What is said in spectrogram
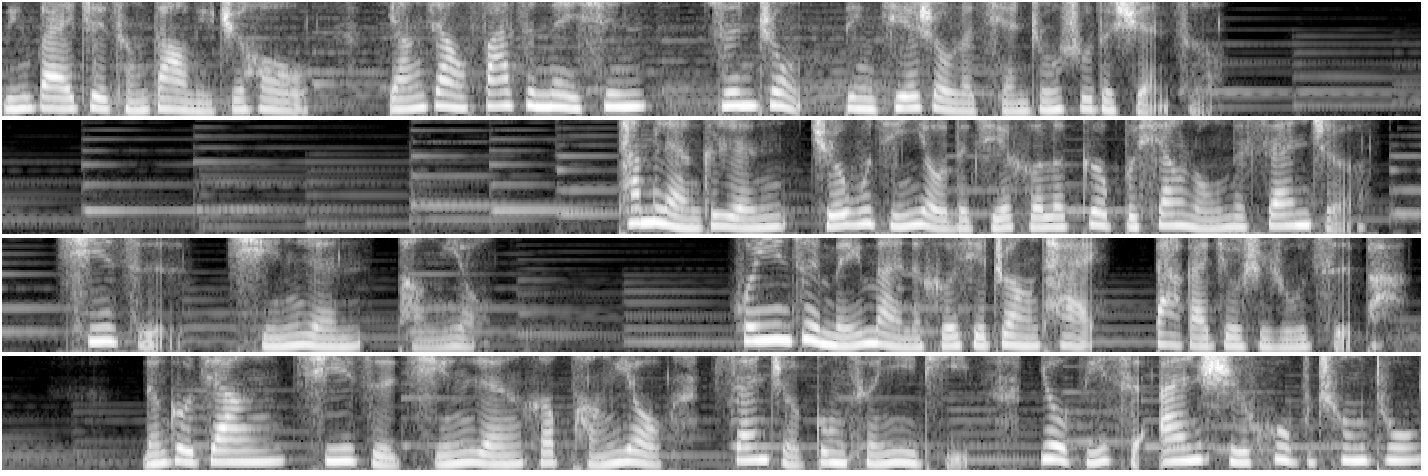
明白这层道理之后，杨绛发自内心尊重并接受了钱钟书的选择。他们两个人绝无仅有的结合了各不相容的三者：妻子、情人、朋友。婚姻最美满的和谐状态，大概就是如此吧。能够将妻子、情人和朋友三者共存一体，又彼此安适、互不冲突。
